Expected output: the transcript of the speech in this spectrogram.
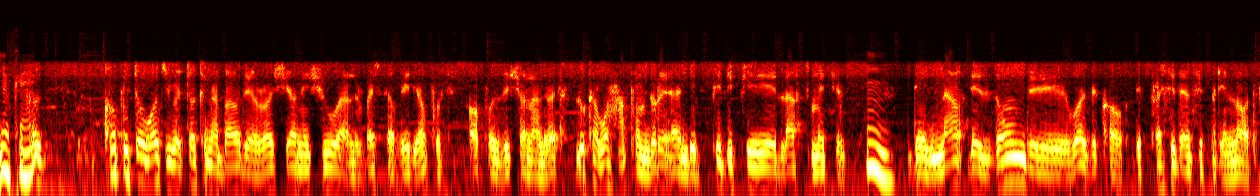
Okay. Coupled to what you were talking about, the Russian issue and the rest of it, the opposition and the rest. Look at what happened during uh, the PDP last meeting. They now they zoned the what's it called the presidency to the north,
